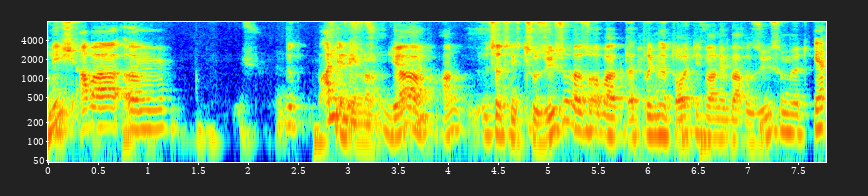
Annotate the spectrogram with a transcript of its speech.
nicht, aber ähm, angenehmer. Ja, an- ist jetzt nicht zu süß oder so, aber das bringt eine deutlich wahrnehmbare Süße mit. Ja.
